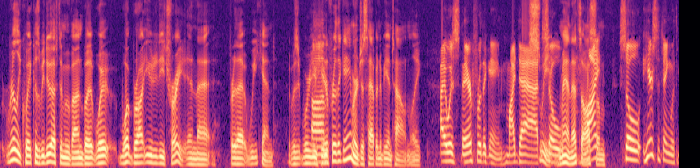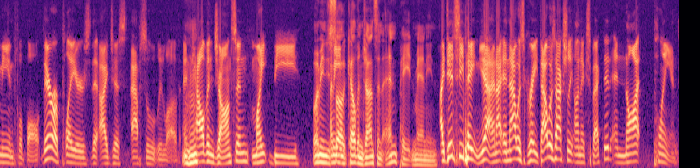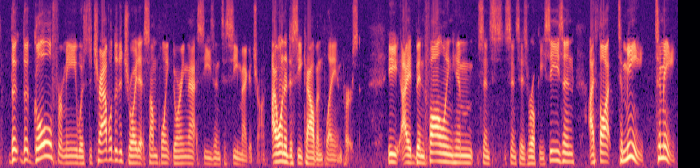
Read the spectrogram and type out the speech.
really quick because we do have to move on. But what what brought you to Detroit in that for that weekend? Was were you Um, here for the game or just happened to be in town? Like I was there for the game. My dad. Sweet. So Man, that's my- awesome. so here's the thing with me in football. There are players that I just absolutely love, and Mhm. Calvin Johnson might be. well, I mean, you I saw mean- Calvin Johnson and Peyton Manning. I did see Peyton, yeah, and I and that was great. That was actually unexpected and not planned. the The goal for me was to travel to Detroit at some point during that season to see Megatron. I wanted to see Calvin play in person. He, I had been following him since since his rookie season. I thought, to me, to me,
